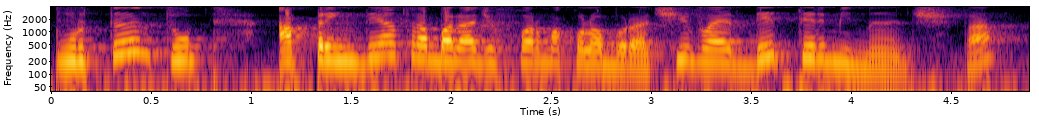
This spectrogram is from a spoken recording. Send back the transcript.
Portanto, aprender a trabalhar de forma colaborativa é determinante, tá?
